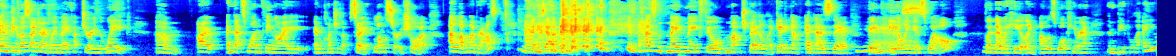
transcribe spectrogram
and because I don't wear makeup during the week, um, I and that's one thing I am conscious of. So, long story short, I love my brows, and um, it has made me feel much better. Like getting up, and as they're been healing as well. When they were healing, I was walking around, and people were like, "Are you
